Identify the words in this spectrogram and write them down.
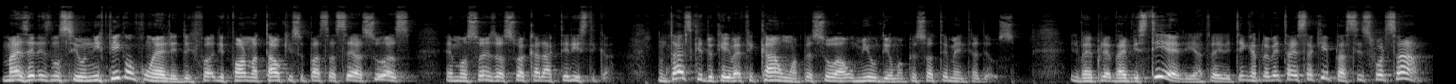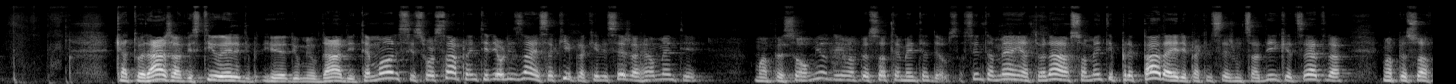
Mas eles não se unificam com ele de, de forma tal que isso passa a ser as suas emoções ou a sua característica. Não está escrito que ele vai ficar uma pessoa humilde, uma pessoa temente a Deus. Ele vai, vai vestir ele, ele tem que aproveitar isso aqui para se esforçar. Que a Torá já vestiu ele de, de humildade e temor, e se esforçar para interiorizar isso aqui, para que ele seja realmente uma pessoa humilde e uma pessoa temente a Deus. Assim também a Torá somente prepara ele para que ele seja um tzadik, etc., uma pessoa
